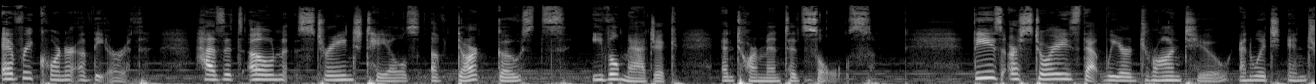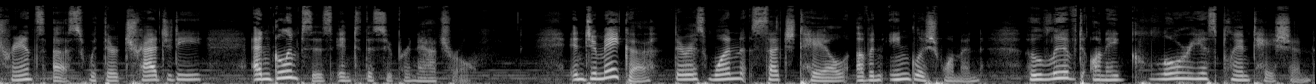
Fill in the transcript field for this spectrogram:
every corner of the earth has its own strange tales of dark ghosts, evil magic, and tormented souls. These are stories that we are drawn to and which entrance us with their tragedy and glimpses into the supernatural. In Jamaica, there is one such tale of an Englishwoman who lived on a glorious plantation,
